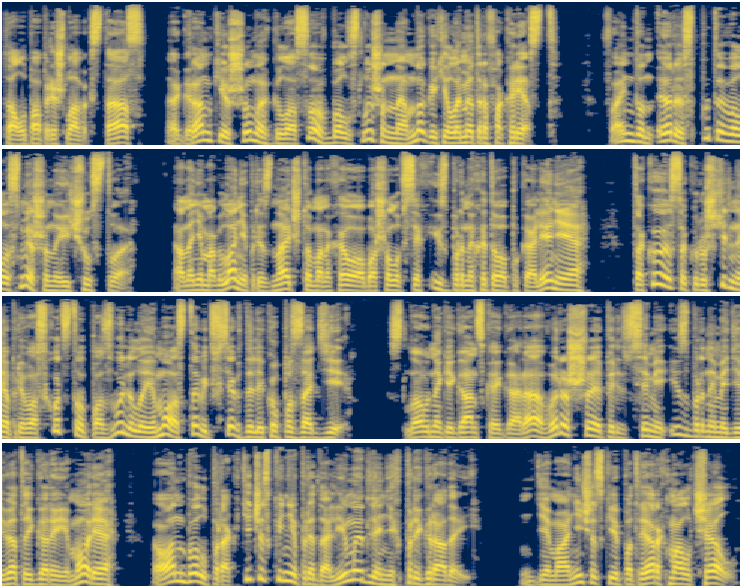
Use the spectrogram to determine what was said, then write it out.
Толпа пришла в экстаз, а громкий шум их голосов был слышен на много километров окрест. Файндун Эр испытывала смешанные чувства. Она не могла не признать, что Манхао обошёл всех избранных этого поколения. Такое сокрушительное превосходство позволило ему оставить всех далеко позади. Словно гигантская гора, выросшая перед всеми избранными Девятой горы и моря, он был практически непреодолимой для них преградой. Демонический патриарх молчал.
